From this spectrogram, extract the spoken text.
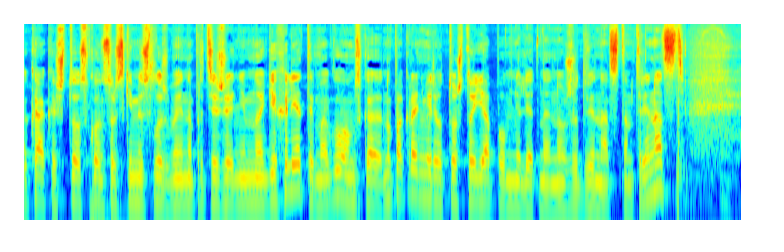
э, как и что с консульскими службами на протяжении многих лет, и могу вам сказать, ну, по крайней мере, вот то, что я помню лет, наверное, уже 12-13, и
